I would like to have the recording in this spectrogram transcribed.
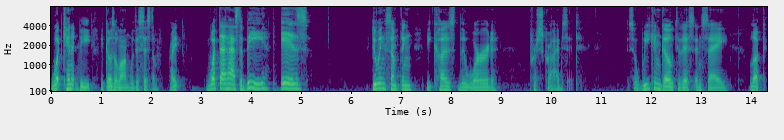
What can it be that goes along with the system, right? What that has to be is doing something because the word prescribes it. So we can go to this and say, look,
